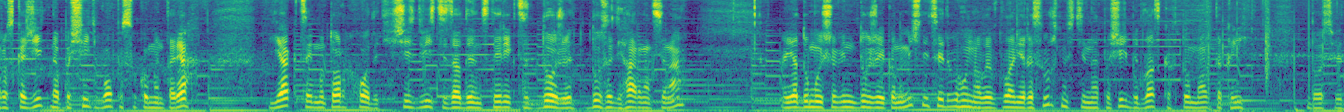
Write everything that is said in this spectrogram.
Розкажіть, напишіть в опису в коментарях, як цей мотор ходить. 6200 за 11 рік це дуже досить гарна ціна. Я думаю, що він дуже економічний цей двигун, але в плані ресурсності напишіть, будь ласка, хто мав такий досвід.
